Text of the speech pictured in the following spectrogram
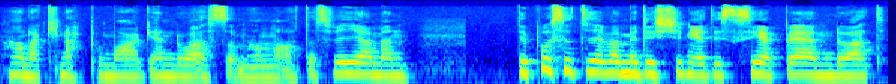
han har knapp på magen då som han matas via men det positiva med dyskinetisk CP är ändå att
